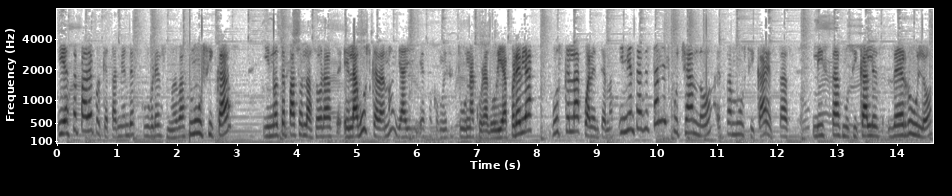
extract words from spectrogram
Y está padre porque también descubres nuevas músicas y no te pasas las horas en la búsqueda, ¿no? Ya hay eso, como dices tú, una curaduría previa, búsquela cuarentena. Y mientras están escuchando esta música, estas listas musicales de Rulo,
